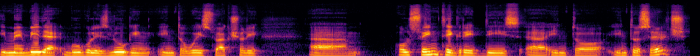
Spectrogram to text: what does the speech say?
it may be that Google is looking into ways to actually um, also integrate this uh, into into search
